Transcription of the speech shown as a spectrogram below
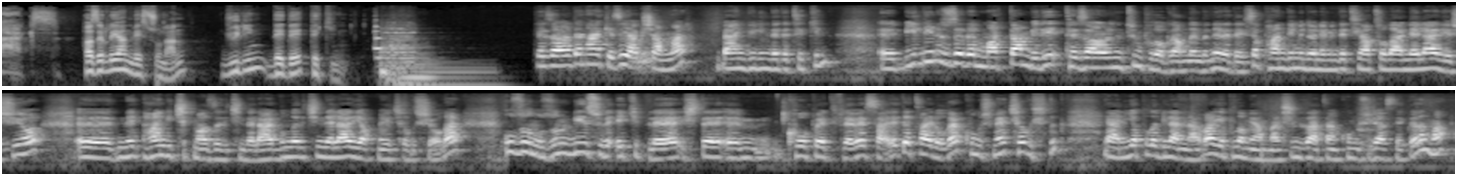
acts. Hazırlayan ve sunan Gülin Dede Tekin. Tezahürden herkese iyi akşamlar. Ben Gülin Dede Tekin. Ee, bildiğiniz üzere Mart'tan beri tezahürün tüm programlarında neredeyse pandemi döneminde tiyatrolar neler yaşıyor, e, ne, hangi çıkmazlar içindeler, bunlar için neler yapmaya çalışıyorlar. Uzun uzun bir sürü ekiple, işte kooperatifle vesaire detaylı olarak konuşmaya çalıştık. Yani yapılabilenler var, yapılamayanlar. Şimdi zaten konuşacağız tekrar ama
